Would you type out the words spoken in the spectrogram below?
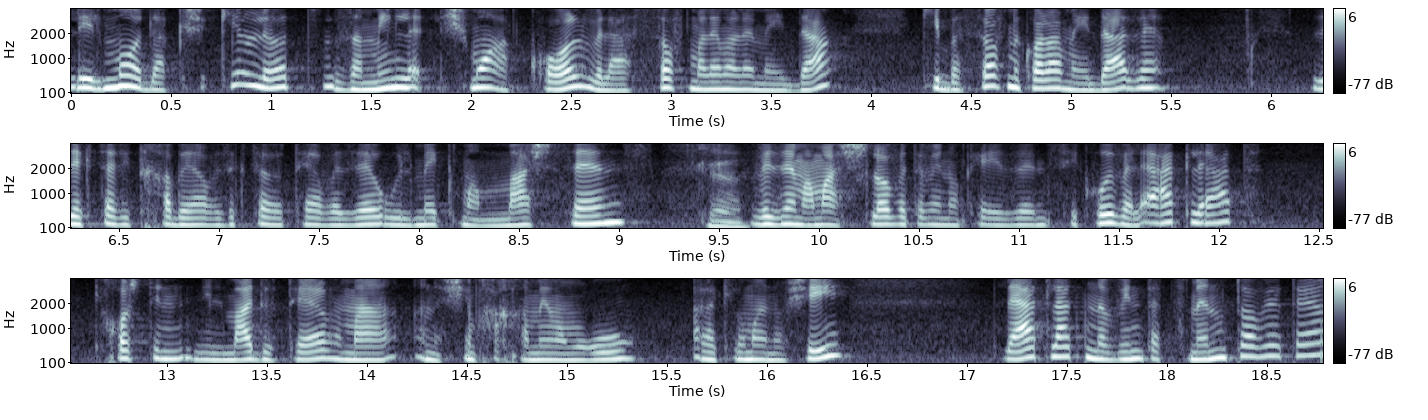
ללמוד, להקש... כאילו להיות זמין לשמוע הכל ולאסוף מלא מלא מידע, כי בסוף מכל המידע הזה, זה קצת יתחבר וזה קצת יותר וזה will make ממש sense, כן. וזה ממש לא, ותבין, אוקיי, זה אין סיכוי, ולאט לאט, ככל שנלמד יותר, ומה אנשים חכמים אמרו על הקיום האנושי, לאט לאט נבין את עצמנו טוב יותר,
